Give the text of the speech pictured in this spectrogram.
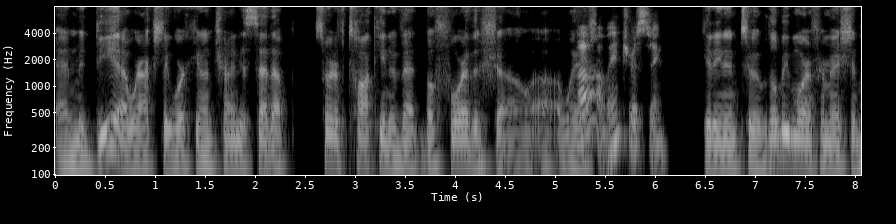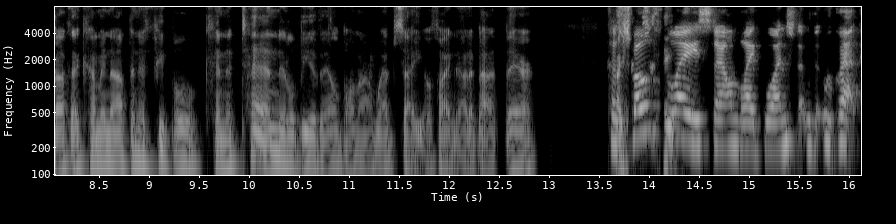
And Medea, we're actually working on trying to set up sort of talking event before the show. Uh, a way oh, interesting. Getting into it. There'll be more information about that coming up. And if people can attend, it'll be available on our website. You'll find out about it there because both say, plays sound like ones that,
